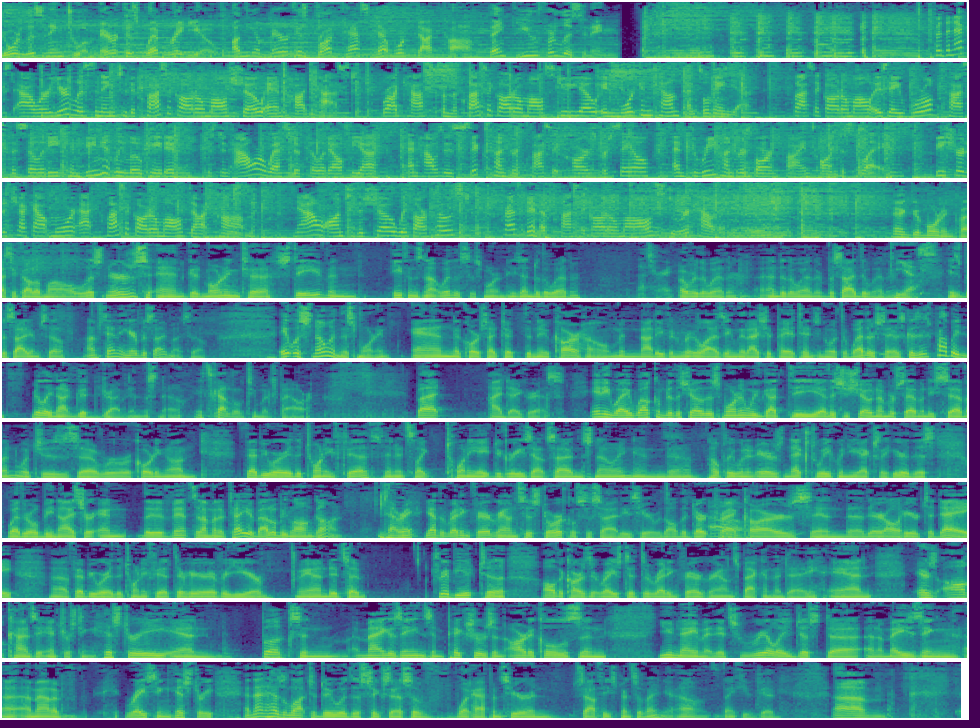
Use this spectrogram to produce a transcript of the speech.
You're listening to America's Web Radio on the AmericasBroadcastNetwork.com. Thank you for listening. For the next hour, you're listening to the Classic Auto Mall show and podcast, broadcast from the Classic Auto Mall studio in Morgantown, Pennsylvania. Classic Auto Mall is a world-class facility conveniently located just an hour west of Philadelphia and houses 600 classic cars for sale and 300 barn finds on display. Be sure to check out more at classicautomall.com. Now on to the show with our host, President of Classic Auto Mall, Stuart Howden. And good morning, Classic Auto Mall listeners, and good morning to Steve. And Ethan's not with us this morning. He's under the weather. That's right. Over the weather, under the weather, beside the weather. Yes. He's beside himself. I'm standing here beside myself. It was snowing this morning, and of course I took the new car home and not even realizing that I should pay attention to what the weather says because it's probably really not good to drive it in the snow. It's got a little too much power. But I digress. Anyway, welcome to the show this morning. We've got the, uh, this is show number 77, which is, uh, we're recording on February the 25th and it's like 28 degrees outside and snowing and, uh, hopefully when it airs next week when you actually hear this, weather will be nicer and the events that I'm going to tell you about will be long gone. Is that right? Yeah, the Reading Fairgrounds Historical Society is here with all the dirt track Oh. cars, and uh, they're all here today, uh, February the 25th. They're here every year, and it's a tribute to all the cars that raced at the Reading Fairgrounds back in the day. And there's all kinds of interesting history and books and magazines and pictures and articles and you name it. It's really just uh, an amazing uh, amount of racing history. And that has a lot to do with the success of what happens here in southeast Pennsylvania. Oh, thank you. Good. Um,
